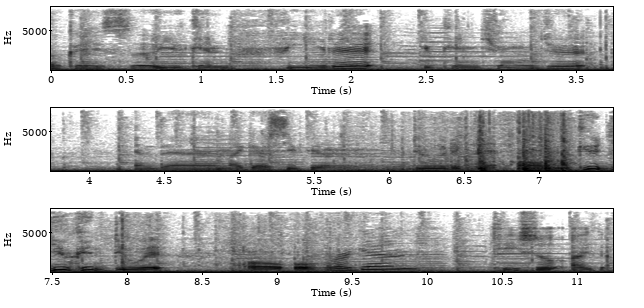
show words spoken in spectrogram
Okay, so you can feed it, you can change it, and then I guess you can do it again. Oh, can, you can do it all over again. Okay, so I got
